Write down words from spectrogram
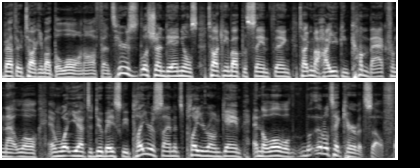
Beathard talking about the lull on offense. Here's LeShun Daniels talking about the same thing, talking about how you can come back from that lull and what you have to do. Basically, play your assignments, play your own game, and the lull will it'll take care of itself.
